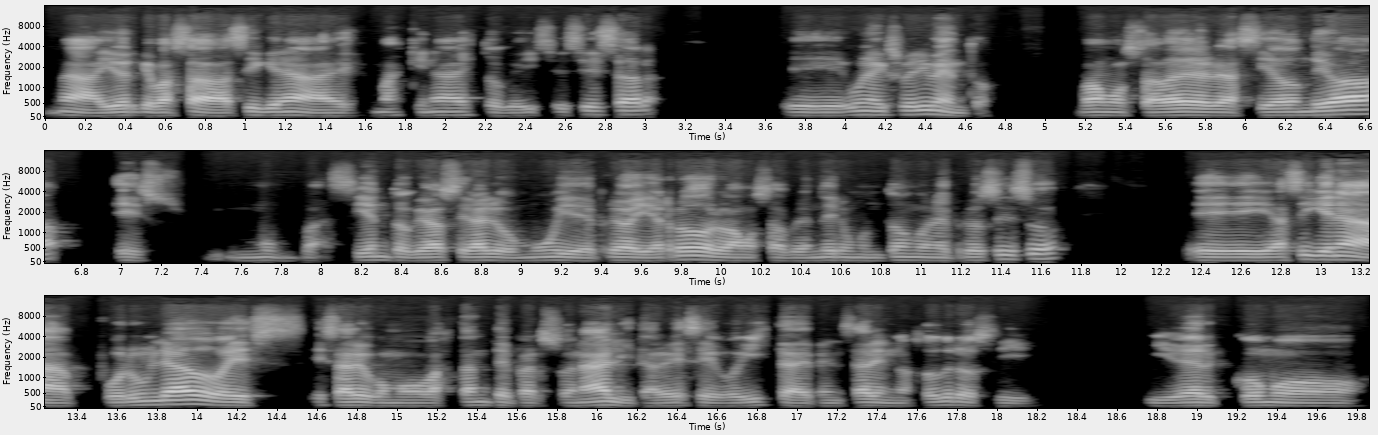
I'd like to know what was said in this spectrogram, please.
nada, y ver qué pasaba. Así que nada, es más que nada esto que dice César, eh, un experimento. Vamos a ver hacia dónde va. Es, siento que va a ser algo muy de prueba y error, vamos a aprender un montón con el proceso. Eh, así que nada, por un lado es, es algo como bastante personal y tal vez egoísta de pensar en nosotros y, y ver cómo,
